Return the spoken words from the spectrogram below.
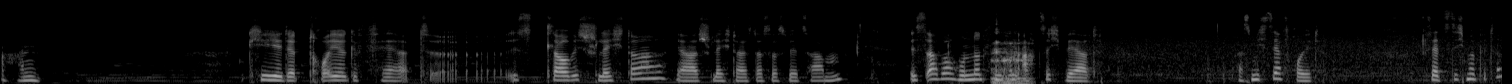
Ach Mann. Okay, der treue Gefährte ist, glaube ich, schlechter. Ja, schlechter als das, was wir jetzt haben. Ist aber 185 wert. Was mich sehr freut. Setz dich mal bitte.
